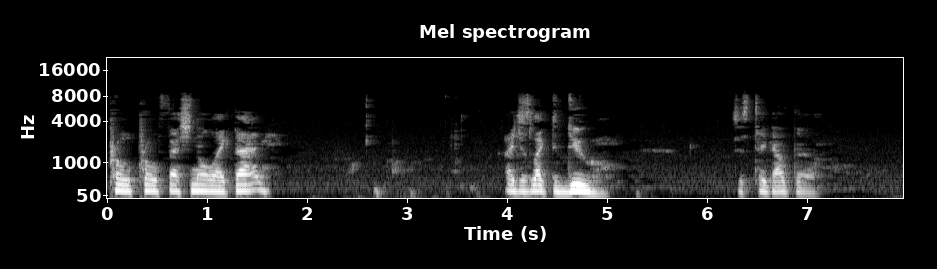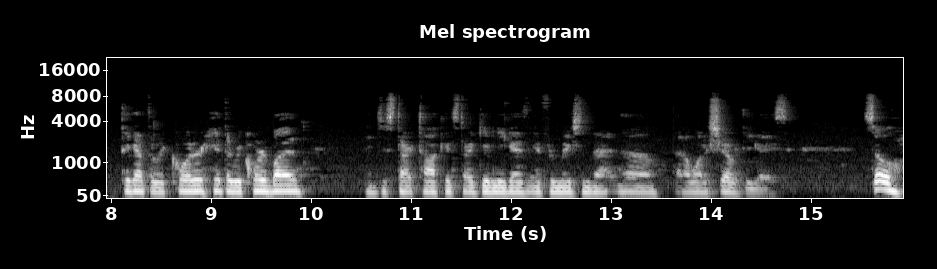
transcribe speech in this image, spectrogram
pro professional like that. I just like to do. Just take out the take out the recorder, hit the record button, and just start talking, start giving you guys the information that uh, that I want to share with you guys. So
